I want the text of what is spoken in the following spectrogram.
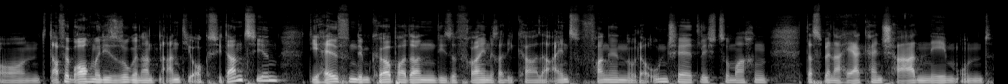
Und dafür brauchen wir diese sogenannten Antioxidantien, die helfen dem Körper dann, diese freien Radikale einzufangen oder unschädlich zu machen, dass wir nachher keinen Schaden nehmen und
